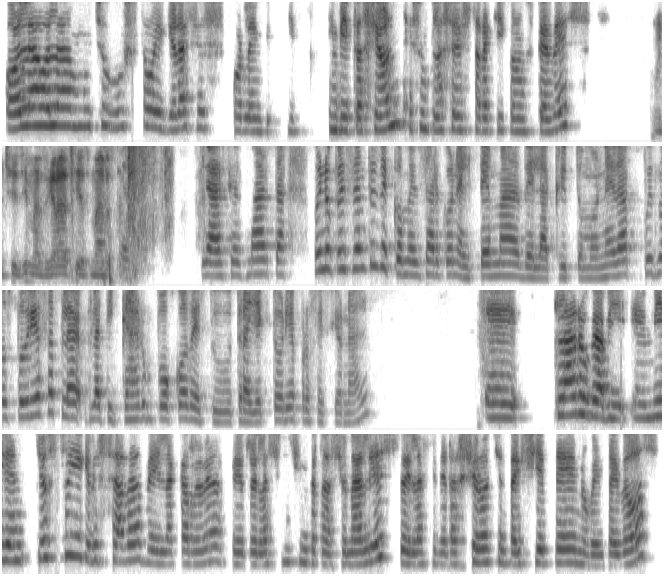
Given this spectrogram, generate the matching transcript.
Hola, hola, mucho gusto y gracias por la invitación. Es un placer estar aquí con ustedes. Muchísimas gracias, Marta. Gracias, Marta. Bueno, pues antes de comenzar con el tema de la criptomoneda, pues nos podrías platicar un poco de tu trayectoria profesional. Eh, Claro, Gaby. Eh, miren, yo soy egresada de la carrera de Relaciones Internacionales de la generación 87-92,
